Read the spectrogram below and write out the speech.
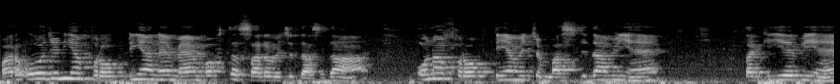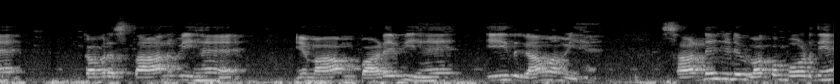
ਪਰ ਉਹ ਜਿਹੜੀਆਂ ਪ੍ਰੋਪਰਟੀਆਂ ਨੇ, ਮੈਂ ਮੁਖਤਸਰ ਵਿੱਚ ਦੱਸਦਾ ਉਹਨਾਂ ਪ੍ਰੋਪਰਟੀਆਂ ਵਿੱਚ ਮਸਜਿਦਾਂ ਵੀ ਹੈ, ਤਕੀਏ ਵੀ ਹੈ, ਕਬਰਸਤਾਨ ਵੀ ਹੈ, ਇਮਾਮ ਬਾੜੇ ਵੀ ਹੈ, ਈਦਗਾਹਾਂ ਵੀ ਹੈ। ਸਾਡੇ ਜਿਹੜੇ ਵਕਫ ਬੋਰਡ ਦੀਆਂ,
